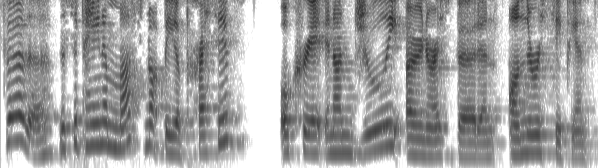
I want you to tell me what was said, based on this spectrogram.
Further, the subpoena must not be oppressive or create an unduly onerous burden on the recipient,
